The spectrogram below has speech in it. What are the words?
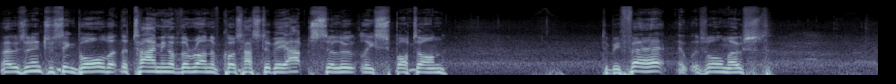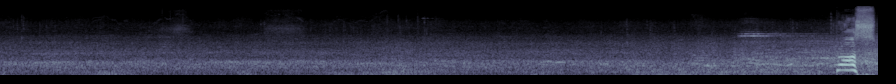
It was an interesting ball, but the timing of the run, of course, has to be absolutely spot on. To be fair, it was almost. Cross.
